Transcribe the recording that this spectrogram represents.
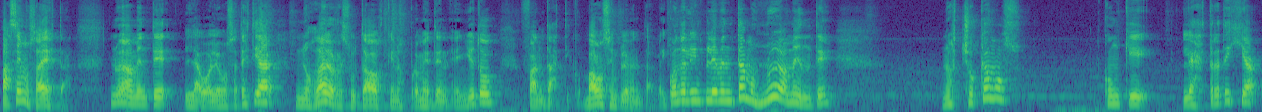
pasemos a esta. Nuevamente la volvemos a testear, nos da los resultados que nos prometen en YouTube, fantástico, vamos a implementarla. Y cuando la implementamos nuevamente, nos chocamos con que la estrategia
